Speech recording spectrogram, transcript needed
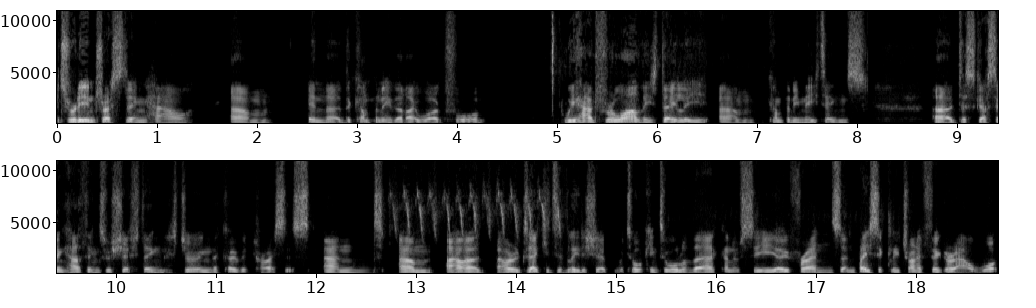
It's really interesting how um, in the, the company that I work for, we had for a while these daily um, company meetings uh, discussing how things were shifting during the COVID crisis. And um, our our executive leadership were talking to all of their kind of CEO friends and basically trying to figure out what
